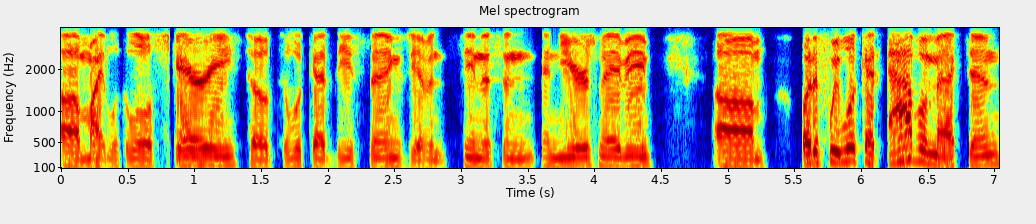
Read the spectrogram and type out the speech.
Uh, might look a little scary to, to look at these things. You haven't seen this in, in years maybe. Um, but if we look at abamectin,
